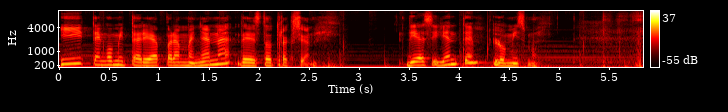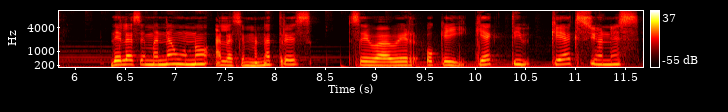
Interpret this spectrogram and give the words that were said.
y tengo mi tarea para mañana de esta otra acción. Día siguiente, lo mismo. De la semana 1 a la semana 3 se va a ver, ok, ¿qué, qué acciones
